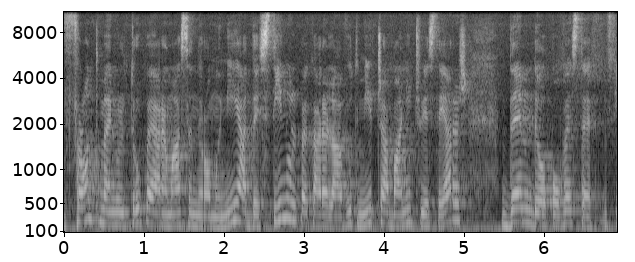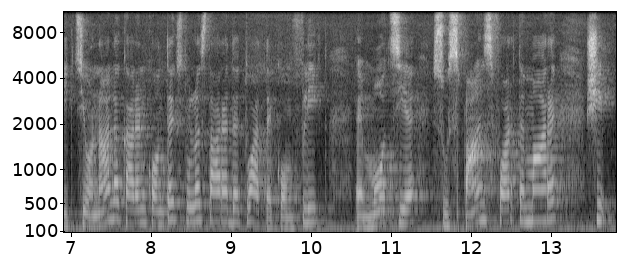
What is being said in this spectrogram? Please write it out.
frontmanul trupei a rămas în România, destinul pe care l-a avut Mircea Baniciu este iarăși demn de o poveste ficțională care în contextul ăsta are de toate, conflict, emoție, suspans foarte mare și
